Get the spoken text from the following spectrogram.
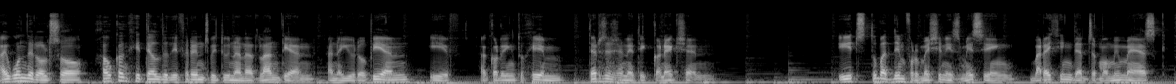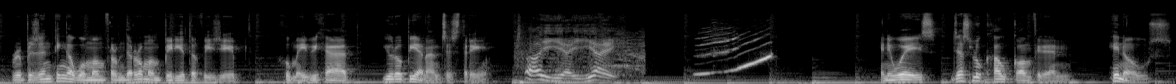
I wonder also, how can he tell the difference between an Atlantean and a European if, according to him, there's a genetic connection? It's too bad the information is missing, but I think that's a mummy mask representing a woman from the Roman period of Egypt, who maybe had European ancestry. Ay, ay, ay. Anyways, just look how confident. He knows.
